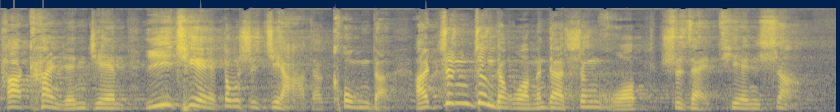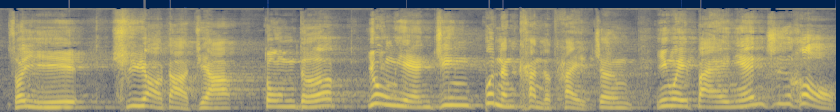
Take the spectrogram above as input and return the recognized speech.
他看人间一切都是假的、空的，而真正的我们的生活是在天上，所以需要大家懂得用眼睛不能看得太真，因为百年之后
